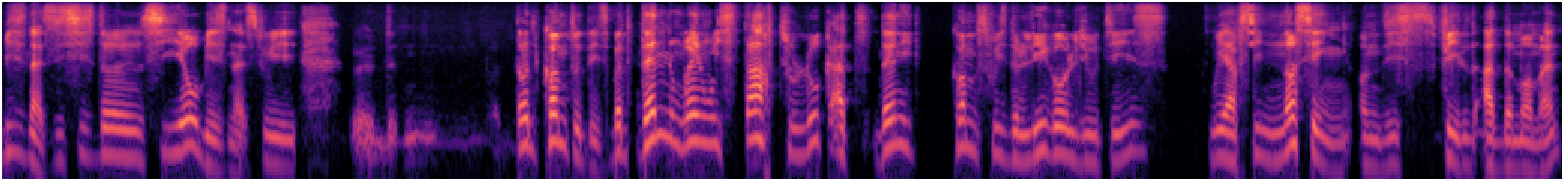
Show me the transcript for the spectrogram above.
business. This is the CEO business. We uh, don't come to this." But then when we start to look at, then it comes with the legal duties we have seen nothing on this field at the moment.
